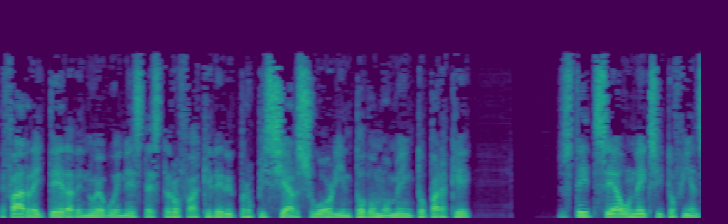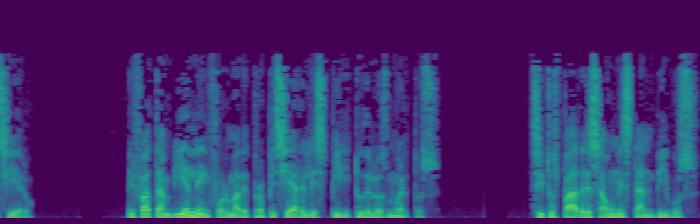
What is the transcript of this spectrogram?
Ifa reitera de nuevo en esta estrofa que debe propiciar su ori en todo momento para que usted sea un éxito financiero. Ifa también le informa de propiciar el espíritu de los muertos. Si tus padres aún están vivos,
